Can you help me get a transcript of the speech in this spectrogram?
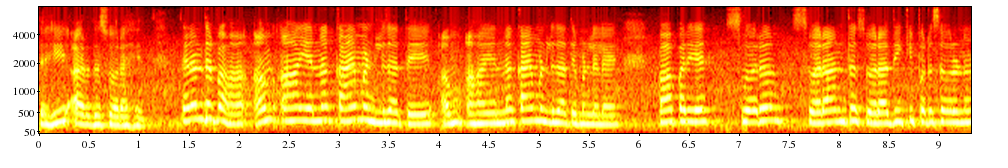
तर ही अर्धस्वर आहेत. त्यानंतर पहा अम आहा यांना काय म्हटले जाते? अम आहा यांना काय म्हटले जाते म्हणलेलं आहे? पहा पर्याय. स्वर स्वरांत स्वरादी की परसवर्ण?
